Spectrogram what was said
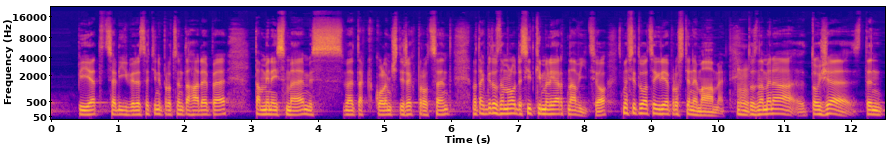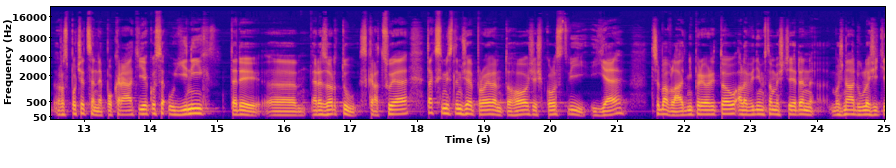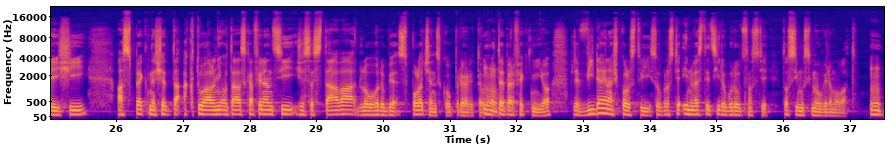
5,2% HDP, tam my nejsme, my jsme tak kolem 4%, no tak by to znamenalo desítky miliard navíc. Jo? Jsme v situaci, kdy je prostě nemáme. Mm. To znamená to, že ten rozpočet se nepokrátí, jako se u jiných tedy e, rezortů zkracuje, tak si myslím, že je projevem toho, že školství je třeba vládní prioritou, ale vidím v tom ještě jeden možná důležitější aspekt, než je ta aktuální otázka financí, že se stává dlouhodobě společenskou prioritou. Mm. A to je perfektní, jo? Protože výdaje na školství jsou prostě investicí do budoucnosti. To si musíme uvědomovat. Mm.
